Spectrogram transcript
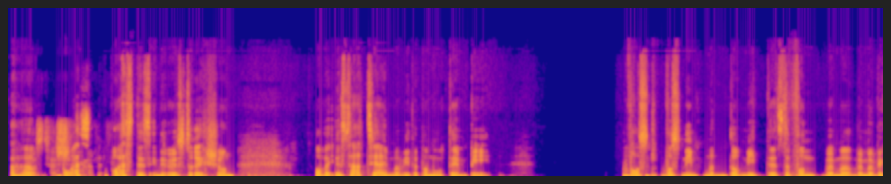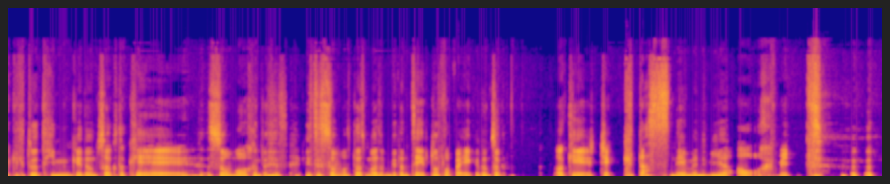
äh, weiß das in Österreich schon. Aber ihr seid ja immer wieder beim UTMB was, was nimmt man da mit jetzt davon, wenn man, wenn man wirklich dorthin geht und sagt, okay, so machen das? Ist es so, dass man mit einem Zettel vorbeigeht und sagt, okay, check, das nehmen wir auch mit?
